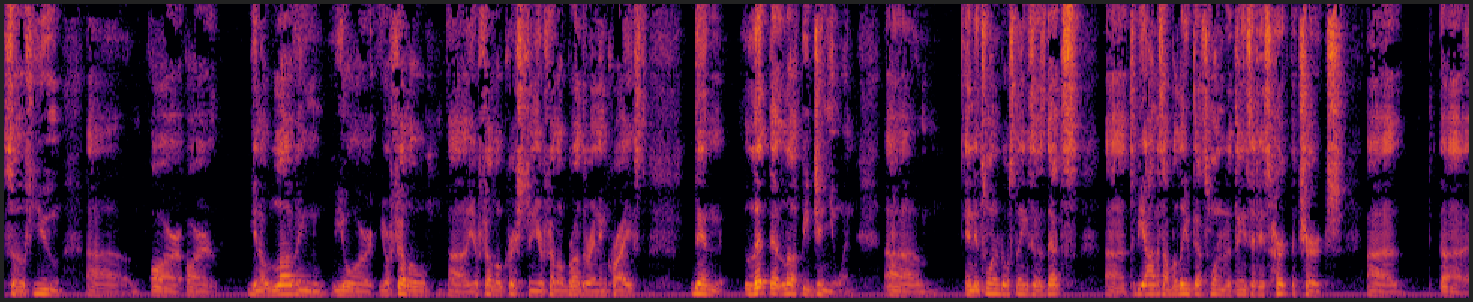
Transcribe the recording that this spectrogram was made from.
So if you uh, are are you know loving your your fellow uh, your fellow Christian, your fellow brethren in Christ, then let that love be genuine. Um, and it's one of those things as that's uh, to be honest, I believe that's one of the things that has hurt the church uh, uh,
